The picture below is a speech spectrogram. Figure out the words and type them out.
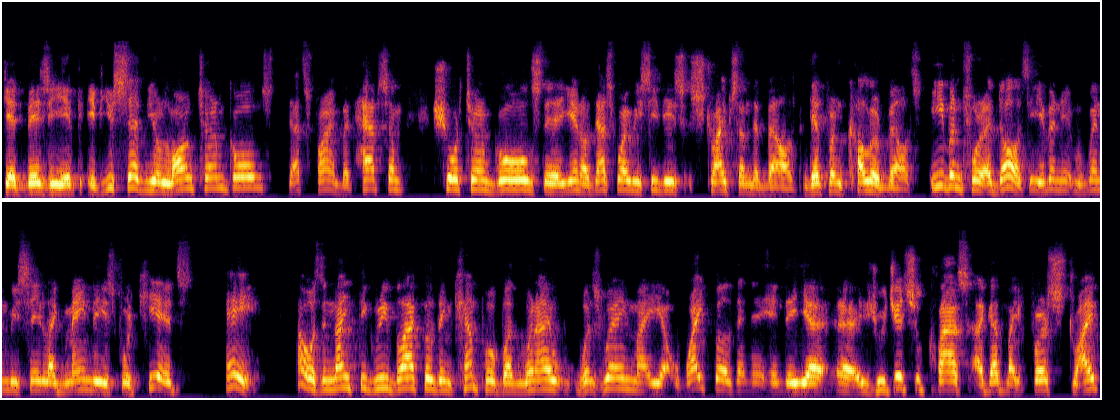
get busy. If if you set your long term goals, that's fine, but have some short term goals. That, you know that's why we see these stripes on the belt, different color belts, even for adults. Even when we say like mainly is for kids. Hey, I was a ninth degree black belt in Kenpo, but when I was wearing my uh, white belt and in the uh, uh, jiu-jitsu class, I got my first stripe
